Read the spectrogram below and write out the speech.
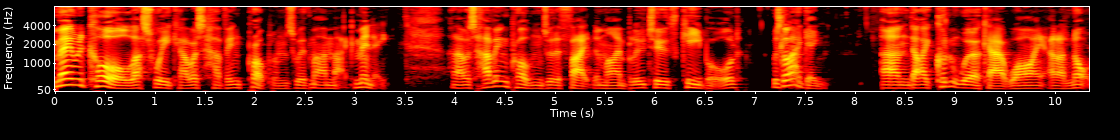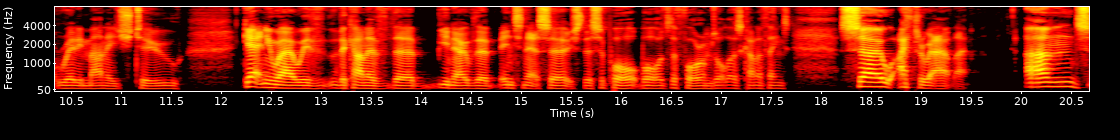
may recall last week I was having problems with my Mac Mini, and I was having problems with the fact that my Bluetooth keyboard was lagging, and I couldn't work out why, and I'd not really managed to get anywhere with the kind of the you know the internet search, the support boards, the forums, all those kind of things. So I threw it out there, and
